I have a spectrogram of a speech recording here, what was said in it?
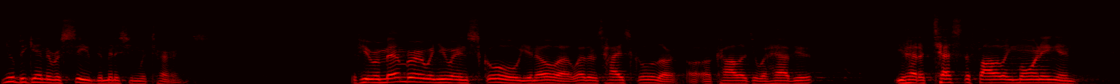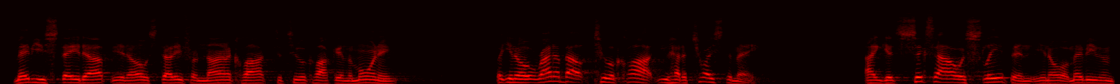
you'll begin to receive diminishing returns. If you remember when you were in school, you know, uh, whether it's high school or, or, or college or what have you, you had a test the following morning and maybe you stayed up, you know, studied from 9 o'clock to 2 o'clock in the morning. But, you know, right about 2 o'clock, you had a choice to make. I can get six hours sleep and, you know, or maybe even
